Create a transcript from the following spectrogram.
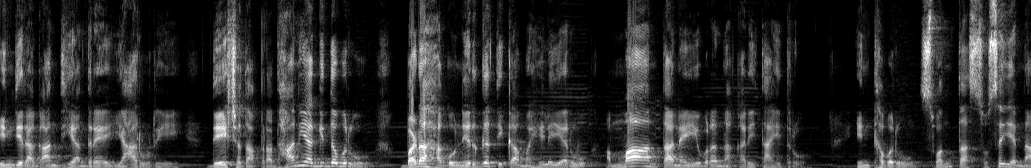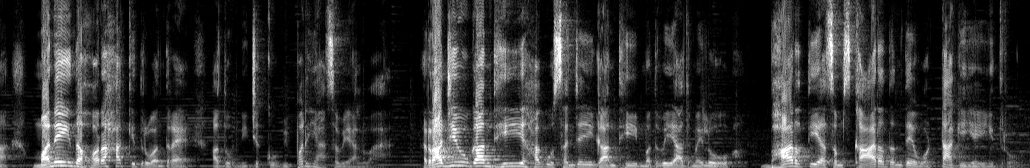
ಇಂದಿರಾ ಗಾಂಧಿ ಅಂದರೆ ಯಾರು ರೀ? ದೇಶದ ಪ್ರಧಾನಿಯಾಗಿದ್ದವರು, ಬಡ ಹಾಗೂ ನಿರ್ಗತಿಕ ಮಹಿಳೆಯರು ಅಮ್ಮ ಅಂತಾನೆ ಇವರನ್ನು ಕರೀತಾ ಇದ್ರು. ಇಂಥವರು ಸ್ವಂತ ಸೊಸೆಯನ್ನು ಮನೆಯಿಂದ ಹೊರಹಾಕಿದ್ರು ಅಂದರೆ ಅದು ನಿಜಕ್ಕೂ ವಿಪರ್ಯಾಸವೇ ಅಲ್ವಾ? ರಾಜೀವ್ ಗಾಂಧಿ ಹಾಗೂ ಸಂಜಯ್ ಗಾಂಧಿ ಮದುವೆಯಾದ ಮೇಲೂ ಭಾರತೀಯ ಸಂಸ್ಕಾರದಂತೆ ಒಟ್ಟಾಗಿಯೇ ಇದ್ರು.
